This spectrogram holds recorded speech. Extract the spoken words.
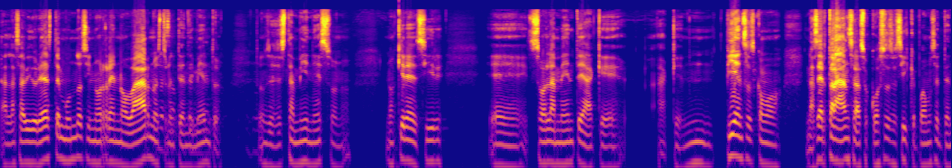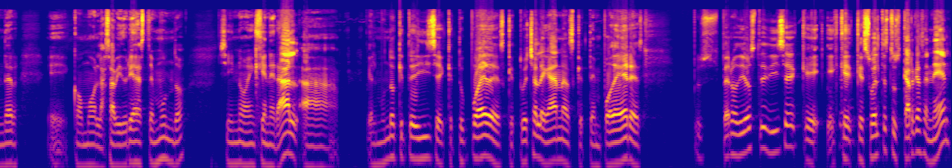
a la sabiduría de este mundo, sino renovar nuestro, entendimiento. Entonces es también eso, ¿no? No quiere decir eh, solamente a que, a que piensas como en hacer tranzas o cosas así que podemos entender eh, como la sabiduría de este mundo, sino en general a el mundo que te dice que tú puedes, que tú échale ganas, que te empoderes, Pues, pero Dios te dice que, eh, que, que sueltes tus cargas en Él.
